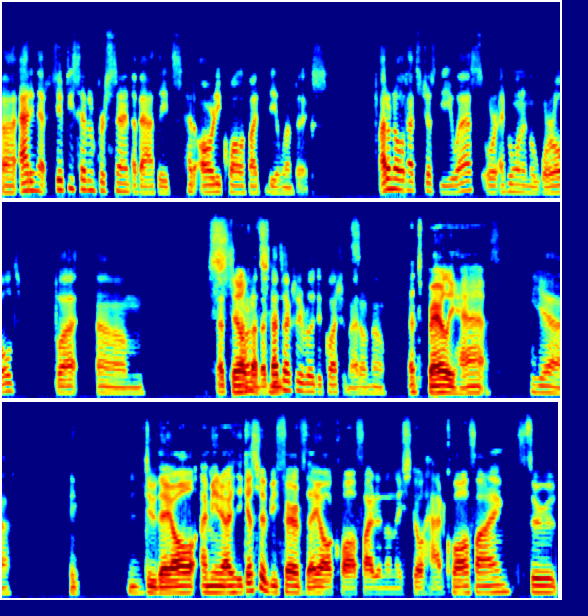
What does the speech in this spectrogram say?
Uh, adding that 57% of athletes had already qualified for the Olympics. I don't know if that's just the U.S. or everyone in the world, but um, that's Still, know. that's, That, that's actually a really good question. I don't know. that's barely half. Yeah, Do they all? I mean, I guess it'd be fair if they all qualified and then they still had qualifying through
